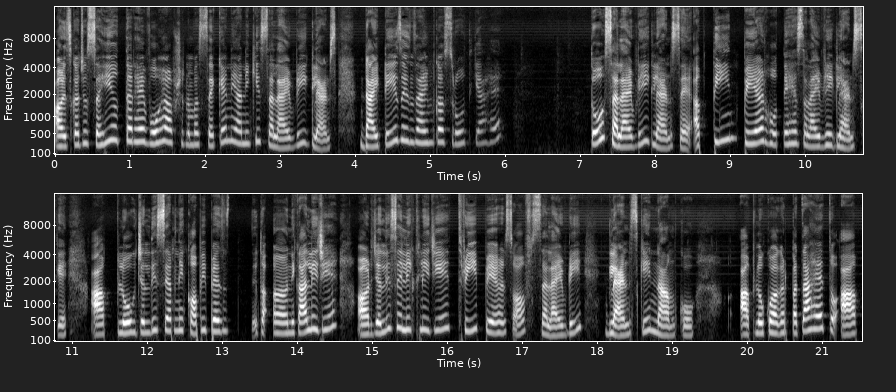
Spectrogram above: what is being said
और इसका जो सही उत्तर है, वो है ऑप्शन नंबर सेकेंड यानी कि सलाइवरी ग्लैंड डाइटेज एंजाइम का स्रोत क्या है? तो सलाइवरी ग्लैंड्स है। अब तीन पेयर होते हैं सलाइवरी ग्लैंड्स के। आप लोग जल्दी से अपनी कॉपी पेन निकाल लीजिए और जल्दी से लिख लीजिए three pairs of salivary glands के नाम को। आप लोग को अगर पता है तो आप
